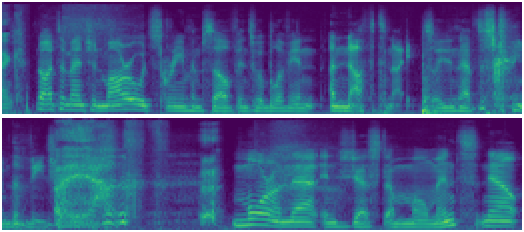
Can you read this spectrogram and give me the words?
think. Not to mention, Mauro would scream himself into oblivion enough tonight, so he didn't have to scream the V trigger. Uh, yeah. More on that in just a moment. Now,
